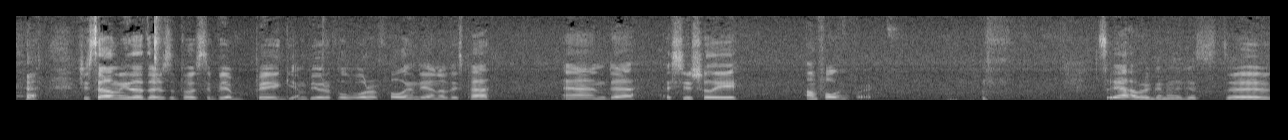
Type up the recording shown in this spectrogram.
she's telling me that there's supposed to be a big and beautiful waterfall in the end of this path, and uh, as usually, I'm falling for it. So yeah, we're gonna just uh,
